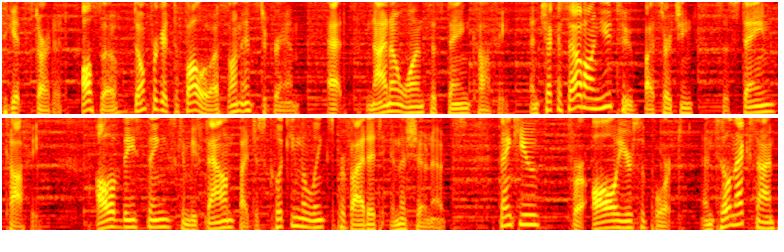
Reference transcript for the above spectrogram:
to get started. Also, don't forget to follow us on Instagram at 901 sustain coffee and check us out on YouTube by searching sustain coffee. All of these things can be found by just clicking the links provided in the show notes. Thank you for all your support. Until next time.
